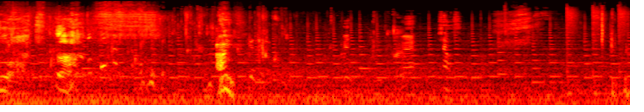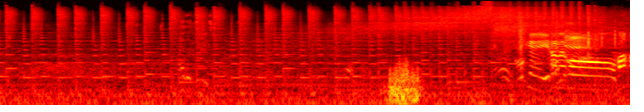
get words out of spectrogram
우와 춥다. 아이 오케이 일어나고. 막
